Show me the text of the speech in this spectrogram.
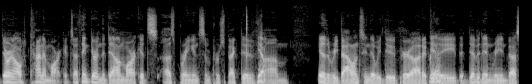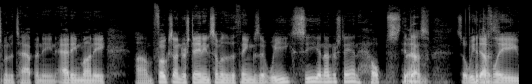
during all kind of markets. I think during the down markets, us bringing some perspective. Yep. Um, you know the rebalancing that we do periodically, the dividend reinvestment that's happening, adding money. Um, folks understanding some of the things that we see and understand helps. It does. So we It definitely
